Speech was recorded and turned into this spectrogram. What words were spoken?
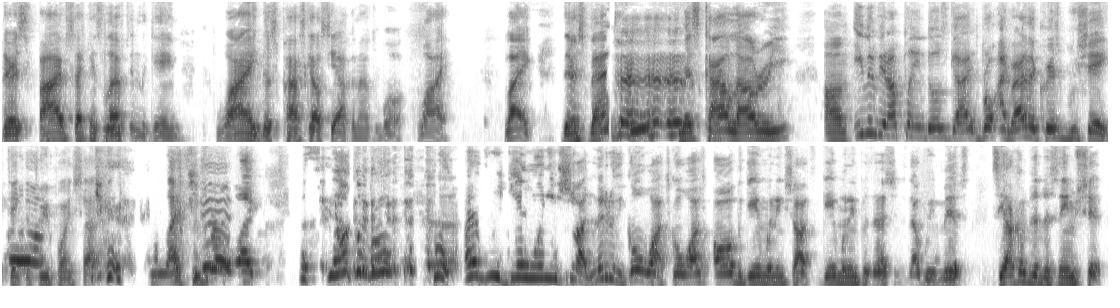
there's five seconds left in the game. Why does Pascal Siakam have the ball? Why? Like, there's Van, there's Kyle Lowry. Um, even if you're not playing those guys, bro, I'd rather Chris Boucher take the three point shot. like, bro, like Siakam, bro, bro, every game winning shot. Literally, go watch, go watch all the game winning shots, game winning possessions that we missed. Siakam did the same shit.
